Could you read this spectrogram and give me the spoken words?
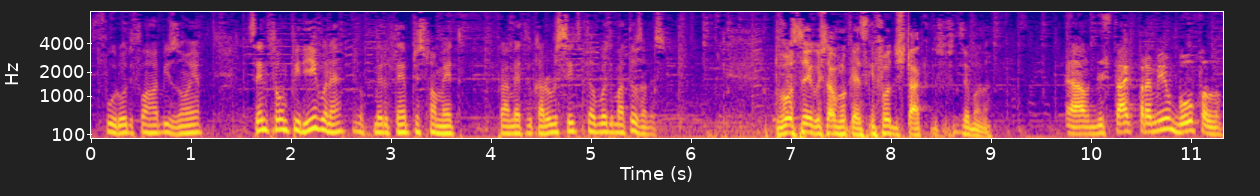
furou de forma bizonha. Sempre foi um perigo, né? No primeiro tempo, principalmente pra meta do Carolo City, então eu vou de Matheus Anderson. Você, Gustavo Luquez, quem foi o destaque do fim de semana? Ah, o destaque pra mim o Búfalo.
